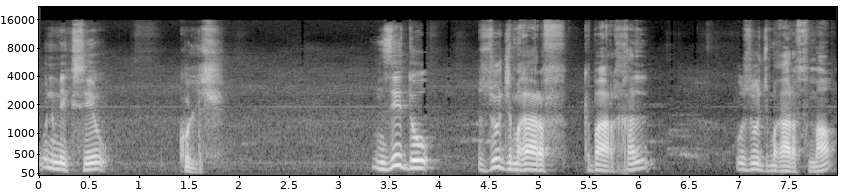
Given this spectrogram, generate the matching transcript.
ونميكسيو كلش. نزيدو زوج مغارف كبار خل وزوج مغارف ماء.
